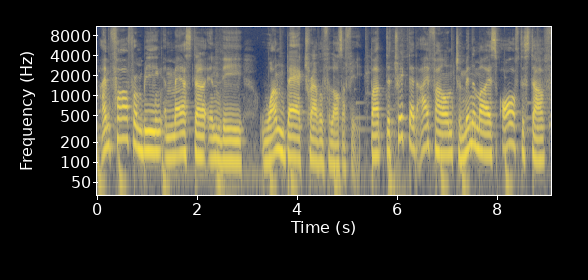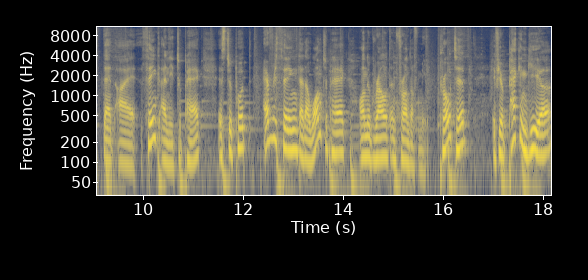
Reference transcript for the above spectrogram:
I'm far from being a master in the one bag travel philosophy. But the trick that I found to minimize all of the stuff that I think I need to pack is to put everything that I want to pack on the ground in front of me. Pro tip, if you're packing gear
